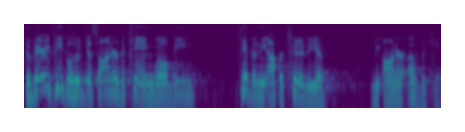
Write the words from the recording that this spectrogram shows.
The very people who dishonor the king will be given the opportunity of the honor of the king.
